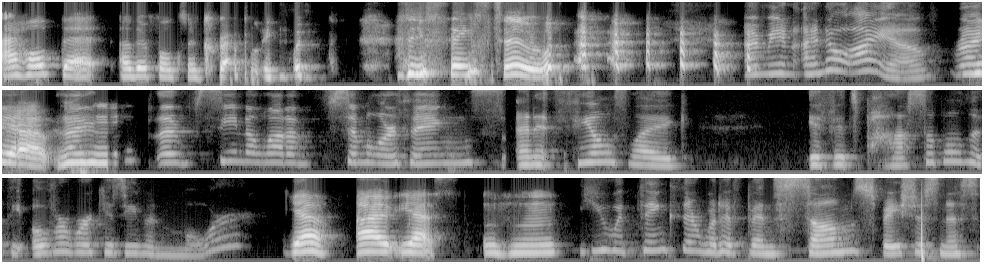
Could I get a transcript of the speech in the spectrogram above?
I hope that other folks are grappling with these things too. I mean i know i am right? Yeah mm-hmm. I, i've seen a lot of similar things and it feels like if it's possible that the overwork is even more? Yeah, I yes. Mm-hmm. You would think there would have been some spaciousness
